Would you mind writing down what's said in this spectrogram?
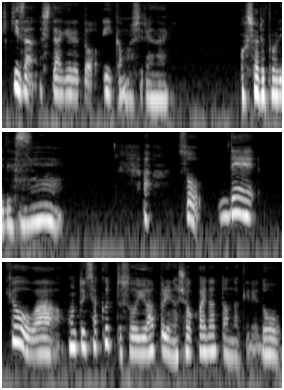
引き算してあげるといいかもしれない。おっしゃる通りでうす。ん。あ、そう。で、今日は本当にサクッとそういうアプリの紹介だったんだけれど、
